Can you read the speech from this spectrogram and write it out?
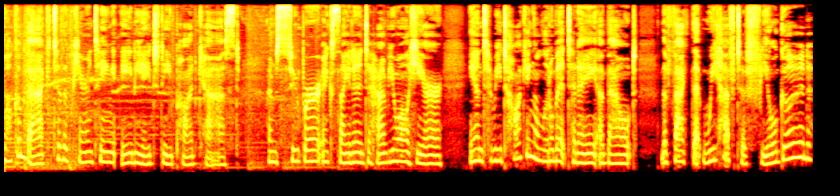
Welcome back to the Parenting ADHD podcast. I'm super excited to have you all here and to be talking a little bit today about the fact that we have to feel good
